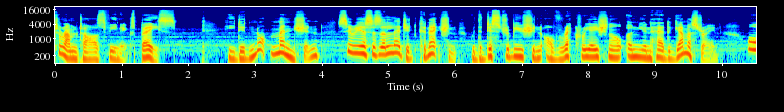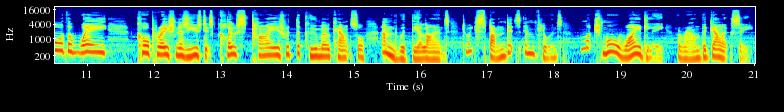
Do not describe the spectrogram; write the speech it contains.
to Ram Tah's Phoenix base. He did not mention Sirius's alleged connection with the distribution of recreational onion head gamma strain, or the way corporation has used its close ties with the Kumo Council and with the Alliance to expand its influence much more widely around the galaxy.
